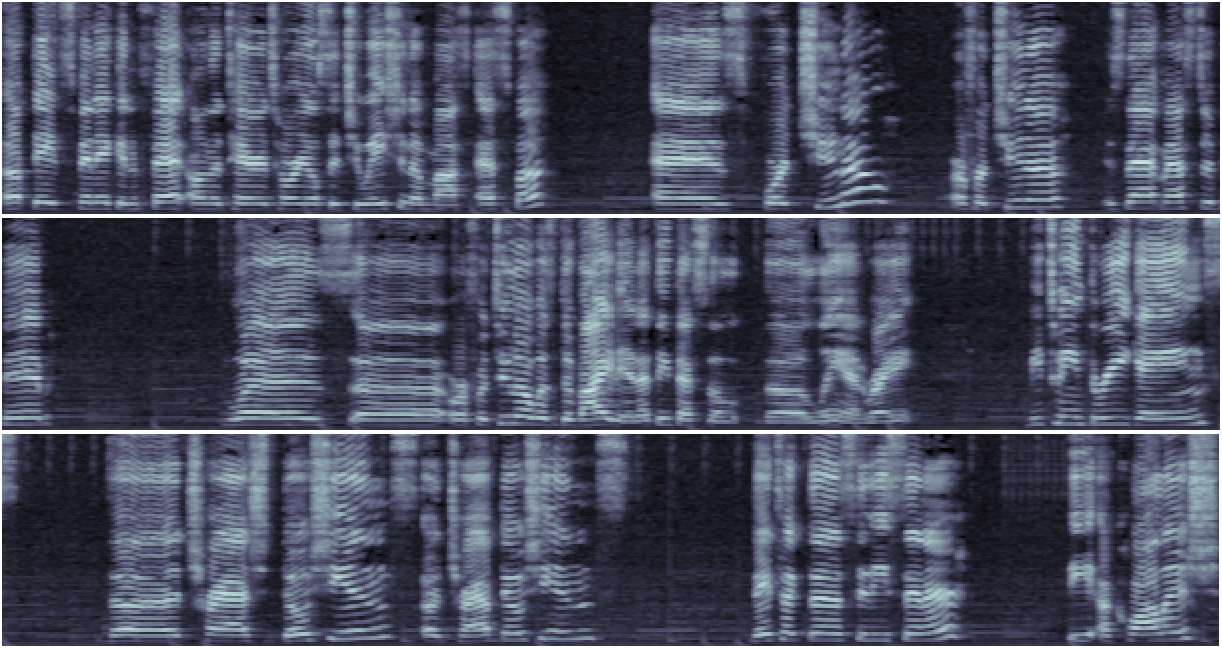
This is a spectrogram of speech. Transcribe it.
updates Fennec and Fett on the territorial situation of Mos Espa. As Fortuno, or Fortuna, is that Master Bib? Was, uh, or Fortuna was divided. I think that's the, the land, right? Between three gangs the Trashdosians, or Trabdosians, they took the city center, the Aqualish,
